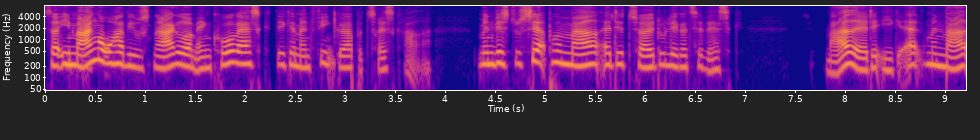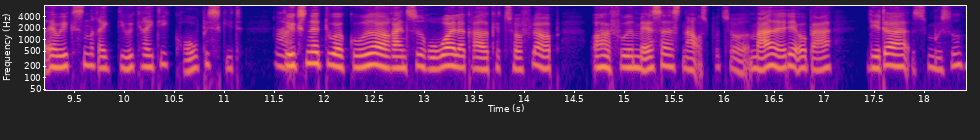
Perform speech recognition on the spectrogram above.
Så i mange år har vi jo snakket om, at en kogevask, det kan man fint gøre på 60 grader. Men hvis du ser på meget af det tøj, du lægger til vask, meget af det, ikke alt, men meget er jo ikke sådan rigtig, det er jo ikke rigtig grovbeskidt. Det er jo ikke sådan, at du har gået og renset roer eller gravet kartofler op og har fået masser af snavs på tøjet. Meget af det er jo bare lettere smudset.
